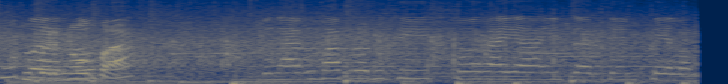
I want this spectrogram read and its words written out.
Supernova. Supernova dengan rumah produksi Soraya Entertainment Film.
